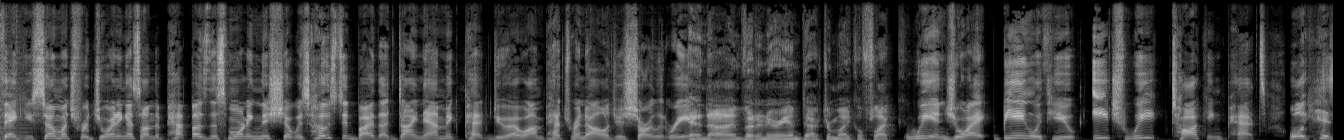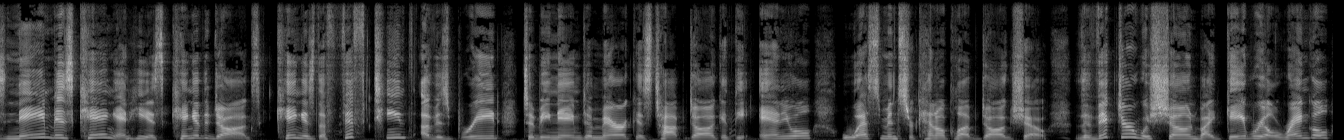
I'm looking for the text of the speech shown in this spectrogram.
Thank you so much for joining us on the Pet Buzz this morning. This show is hosted by the dynamic pet duo. I'm pet trendologist Charlotte Reed. And I'm veterinarian Dr. Michael Fleck. we enjoy being with you each week talking pets. Well, his name is King and he is king of the dogs. King is the 15th of his breed to be named America's top dog at the annual Westminster Kennel Club Dog Show. The victor was shown by Gabriel Rangel,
